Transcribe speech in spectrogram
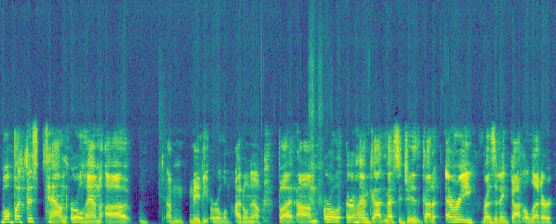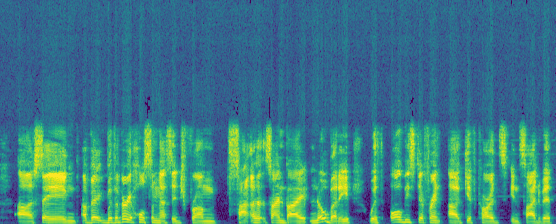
Well, but this town, Earlham, uh, um, maybe Earlham, I don't know. But um, Earl, Earlham got messages, got every resident got a letter uh, saying a very with a very wholesome message from si- uh, signed by nobody with all these different uh, gift cards inside of it.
